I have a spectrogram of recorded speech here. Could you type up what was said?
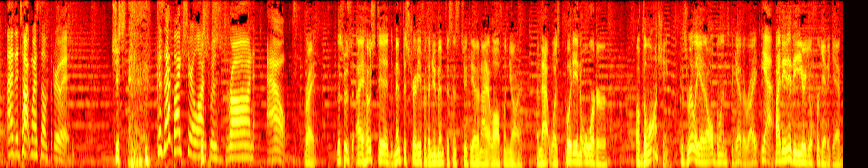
I had to talk myself through it. just Because that bike share launch was- was drawn out. right. This was I hosted Memphis trivia for the New Memphis Institute the other night at Laughlin Yard, and that was put in order of the launching because really it all blends together, right? Yeah. By the end of the year, you'll forget again,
